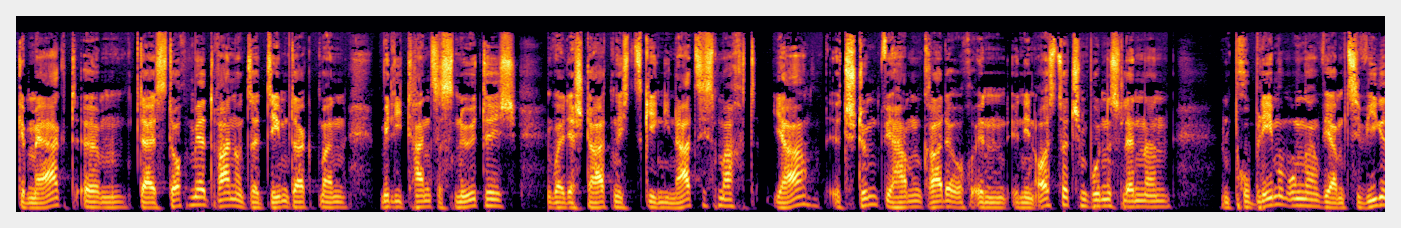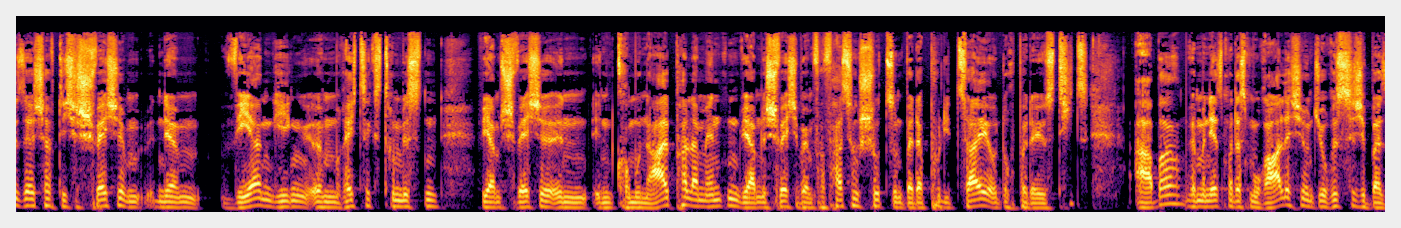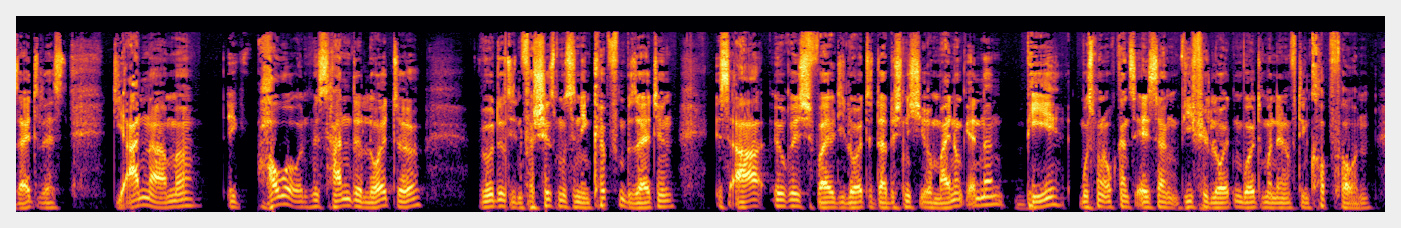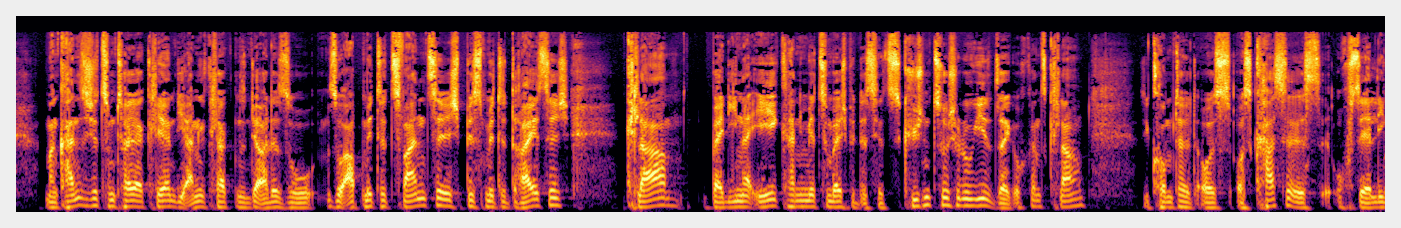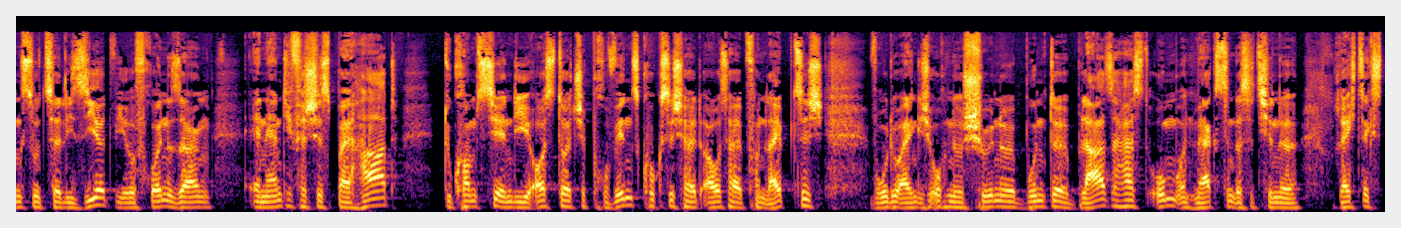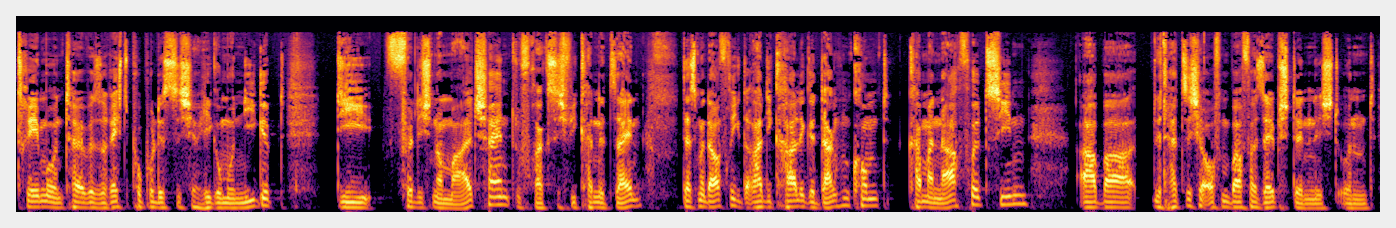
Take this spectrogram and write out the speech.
gemerkt, ähm, da ist doch mehr dran und seitdem sagt man, Militanz ist nötig, weil der Staat nichts gegen die Nazis macht. Ja, es stimmt, wir haben gerade auch in, in den ostdeutschen Bundesländern ein Problem im Umgang. Wir haben zivilgesellschaftliche Schwäche in dem Wehren gegen ähm, Rechtsextremisten. Wir haben Schwäche in, in Kommunalparlamenten. Wir haben eine Schwäche beim Verfassungsschutz und bei der Polizei und auch bei der Justiz. Aber wenn man jetzt mal das Moralische und Juristische beiseite lässt, die Annahme, ich haue und misshandle Leute, würde den Faschismus in den Köpfen beseitigen, ist A, irrig, weil die Leute dadurch nicht ihre Meinung ändern. B, muss man auch ganz ehrlich sagen, wie viele Leuten wollte man denn auf den Kopf hauen? Man kann sich ja zum Teil erklären, die Angeklagten sind ja alle so, so ab Mitte 20 bis Mitte 30. Klar, bei Lina E. kann ich mir zum Beispiel, das ist jetzt Küchenpsychologie, das sage ich auch ganz klar. Sie kommt halt aus, aus Kassel, ist auch sehr links sozialisiert, wie ihre Freunde sagen, ein Antifaschist bei Hart du kommst hier in die ostdeutsche Provinz, guckst dich halt außerhalb von Leipzig, wo du eigentlich auch eine schöne bunte Blase hast, um und merkst dann, dass es hier eine rechtsextreme und teilweise rechtspopulistische Hegemonie gibt, die völlig normal scheint. Du fragst dich, wie kann das sein? Dass man da auf radikale Gedanken kommt, kann man nachvollziehen, aber das hat sich ja offenbar verselbstständigt und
